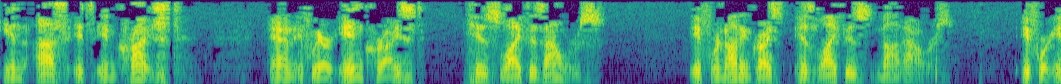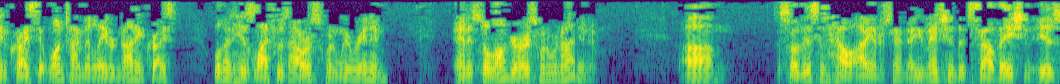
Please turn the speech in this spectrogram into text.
in us, it's in Christ. And if we are in Christ, His life is ours. If we're not in Christ, His life is not ours. If we're in Christ at one time and later not in Christ, well then His life was ours when we were in Him, and it's no longer ours when we're not in Him. Um, so this is how I understand. Now you mentioned that salvation is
